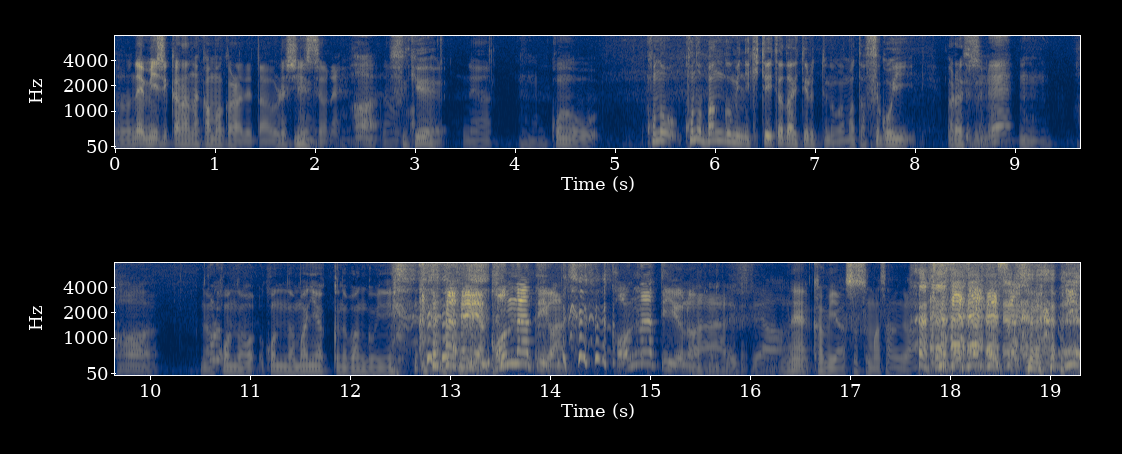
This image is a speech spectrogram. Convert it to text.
あのね身近な仲間から出たら嬉しいですよね、はい。なんかすげえね。このこのこの番組に来ていただいてるっていうのがまたすごいあれですね。ですね。うん、はこんなこんなマニアックな番組に。い いやこんなって言わん。こんなっていうのはあれですよ。ね神谷進さんが。引っ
